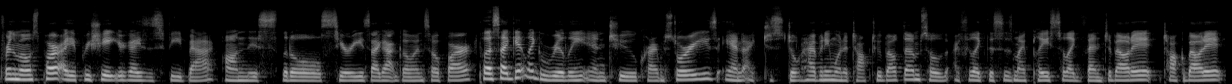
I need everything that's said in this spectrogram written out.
For the most part, I appreciate your guys' feedback on this little series I got going so far. Plus, I get like really into crime stories and I just don't have anyone to talk to about them. So I feel like this is my place to like vent about it, talk about it,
